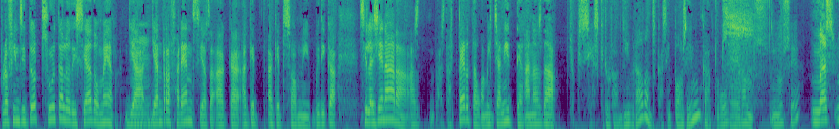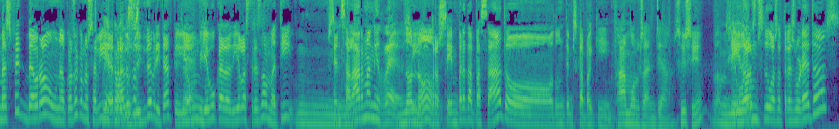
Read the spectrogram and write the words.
però fins i tot surt a l'Odissea d'Homer. Hi, ha, hi ha referències a, a, a, aquest, a aquest somni. Vull dir que si la gent ara es, es desperta o a mitjanit té ganes de, jo què sé, escriure un llibre, doncs que s'hi posin, que potser, doncs, no sé. M'has fet veure una cosa que no sabia, Vull eh? perquè us ho dic de veritat, que Què? jo em llevo cada dia a les 3 del matí. Mm, Sense alarma ni res. No, sí. no. Però sempre t'ha passat o d'un temps cap aquí? Fa molts anys ja, sí, sí. Em Si llevo, dorms dues o tres horetes,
